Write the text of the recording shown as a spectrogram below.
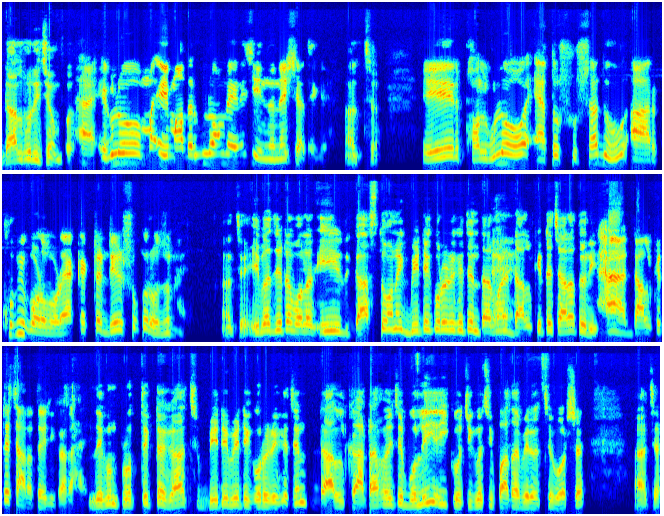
ডালহরি চম্পা। হ্যাঁ এগুলো এই মাদারগুলো আমরা এনেছি ইন্দোনেশিয়া থেকে। আচ্ছা। এর ফলগুলো এত সুস্বাদু আর খুবই বড় বড় এক একটা দেড়শো করে ওজন হয়। আচ্ছা এবার যেটা বলার এই গাছ তো অনেক বেটে করে রেখেছেন তার মানে ডাল কেটে চারা তৈরি? হ্যাঁ ডাল কেটে চারা তৈরি করা হয়। দেখুন প্রত্যেকটা গাছ বেটে বেটে করে রেখেছেন ডাল কাটা হয়েছে বলেই এই কচি কচি পাতা বেরোচ্ছে বর্ষায়। আচ্ছা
